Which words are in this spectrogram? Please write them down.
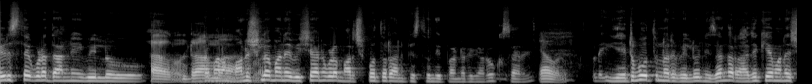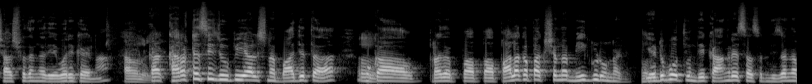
ఏడిస్తే కూడా దాన్ని వీళ్ళు మనుషులం అనే విషయాన్ని కూడా మర్చిపోతారు అనిపిస్తుంది పండరి గారు ఒకసారి. అవును. ఎటు పోతున్నారు వీళ్ళు? నిజంగా రాజకీయం అనేది శాశ్వతంగా ఎవరికైనా. కరెక్టసీ చూపించాల్సిన బాధ్యత ఒక పాలక పక్షంగా మీకు కూడా ఉన్నది. ఎటుపోతుంది? కాంగ్రెస్ అసలు నిజంగా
